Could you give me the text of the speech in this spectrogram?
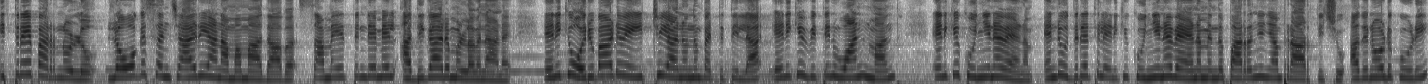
ഇത്രേ പറഞ്ഞുള്ളൂ. ലോകസഞ്ചാരിയാണ് അമ്മ മാതാവ്. സമയത്തിന്റെ മേൽ അധികാരമുള്ളവനാണ്. എനിക്ക് ഒരുപാട് വെയിറ്റ് ചെയ്യാനൊന്നും പറ്റത്തില്ല. എനിക്ക് വിത്തിൻ വൺ മന്ത് എനിക്ക് കുഞ്ഞിനെ വേണം. എന്റെ ഉദരത്തിൽ എനിക്ക് കുഞ്ഞിനെ വേണമെന്ന് പറഞ്ഞ് ഞാൻ പ്രാർത്ഥിച്ചു. അതിനോട് കൂടി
